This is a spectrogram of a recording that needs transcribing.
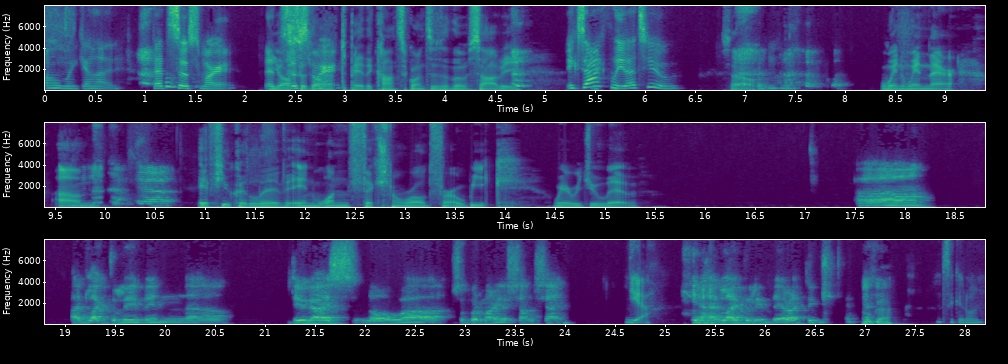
Oh my God. That's so smart. That's you also so don't have to pay the consequences of the wasabi. exactly. That too. So. Win-win there. Um, yeah. If you could live in one fictional world for a week, where would you live? Uh, I'd like to live in. Uh, do you guys know uh, Super Mario Sunshine? Yeah. Yeah, I'd like to live there. I think. Okay. That's a good one.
